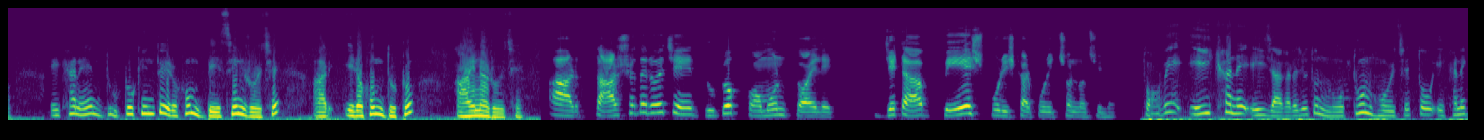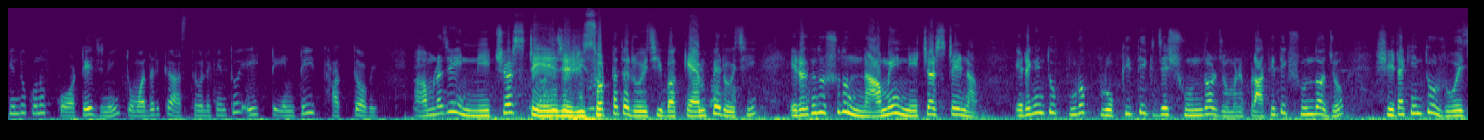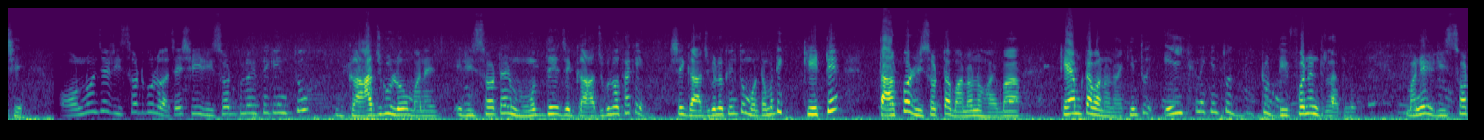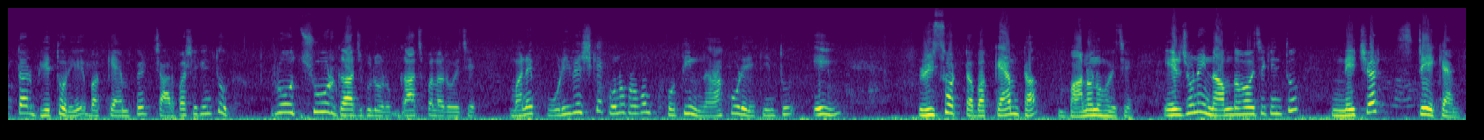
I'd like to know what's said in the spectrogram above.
এখানে দুটো কিন্তু এরকম বেসিন রয়েছে আর এরকম দুটো আয়না রয়েছে। আর তার সাথে রয়েছে দুটো কমন টয়লেট যেটা বেশ পরিষ্কার পরিচ্ছন্ন ছিল। তবে এইখানে এই জায়গাটা যেহেতু নতুন হয়েছে তো এখানে কিন্তু কোনো কটেজ নেই। তোমাদেরকে আসতে হলে কিন্তু এই টেন্টেই থাকতে হবে। আমরা যে এই নেচার স্টে যে রিসর্টটাতে রয়েছি বা ক্যাম্পে রয়েছি এটা কিন্তু শুধু নামেই নেচার স্টে না এটা কিন্তু পুরো প্রকৃতিক যে সৌন্দর্য মানে প্রাকৃতিক সৌন্দর্য, সেটা কিন্তু রয়েছে। অন্য যে রিসর্টগুলো আছে, সেই রিসর্টগুলোতে কিন্তু গাছগুলো মানে রিসর্টের মধ্যে যে গাছগুলো থাকে, সেই গাছগুলো কিন্তু মোটামুটি কেটে তারপর রিসর্টটা বানানো হয় বা ক্যাম্পটা বানানো হয়। কিন্তু এইখানে কিন্তু একটু ডিফারেন্ট লাগল। মানে রিসর্টটার ভেতরে বা ক্যাম্পের চারপাশে কিন্তু প্রচুর গাছগুলোর গাছপালা রয়েছে। মানে পরিবেশকে কোনো রকম ক্ষতি না করে কিন্তু এই রিসর্টটা বা ক্যাম্পটা বানানো হয়েছে। এর জন্যই নাম দেওয়া হয়েছে কিন্তু নেচার স্টে ক্যাম্প।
